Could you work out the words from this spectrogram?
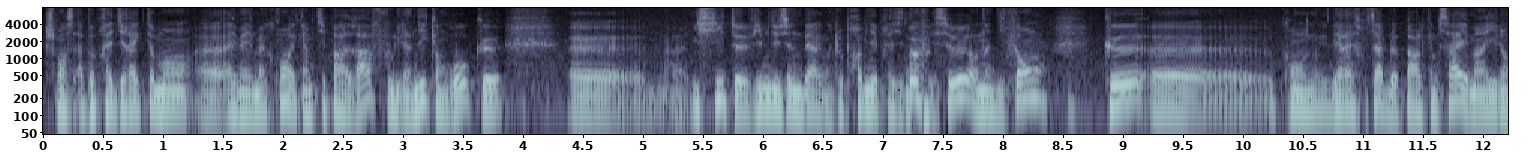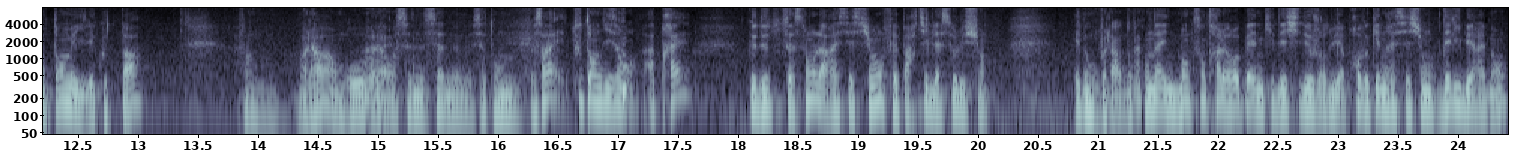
je pense, à peu près directement à Emmanuel Macron avec un petit paragraphe où il indique en gros que il cite Wim Duisenberg, donc le premier président de la BCE, en indiquant que quand des responsables parlent comme ça, et eh ben, il entend mais il n'écoute pas. Voilà, en gros, voilà, ça, ça, tombe ça, tout en disant après que de toute façon, la récession fait partie de la solution. Et donc voilà, donc on a une banque centrale européenne qui est décidée aujourd'hui à provoquer une récession délibérément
